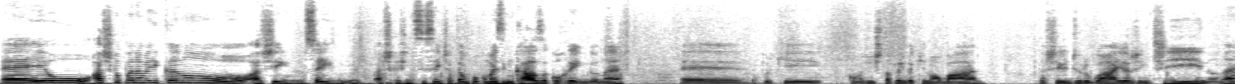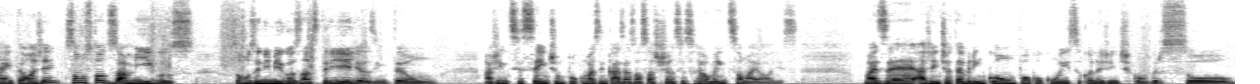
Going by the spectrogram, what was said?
É, eu acho que o Pan-Americano, a gente, não sei, acho que a gente se sente até um pouco mais em casa correndo, né? É, porque, como a gente tá vendo aqui no Albar, tá cheio de Uruguai e Argentina, né? Então a gente, somos todos amigos, somos inimigos nas trilhas, então a gente se sente um pouco mais em casa e as nossas chances realmente são maiores. Mas é, a gente até brincou um pouco com isso quando a gente conversou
